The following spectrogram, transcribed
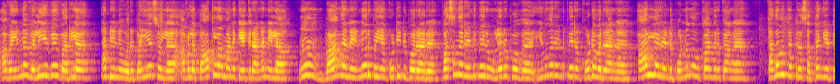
அவ இன்னும் வெளியவே வரல அப்படின்னு ஒரு பையன் சொல்ல அவளை பார்க்கலாமான்னு கேட்குறாங்க நிலா. ம் வாங்கன்னு இன்னொரு பையன் கூட்டிட்டு போறாரு. பசங்க ரெண்டு பேரும் உள்ளர போக இவங்க ரெண்டு பேரும் கூட வர்றாங்க. ஹாலில் ரெண்டு பொண்ணுங்க உட்காந்துருக்காங்க கதவு தட்டுற சத்தம் கேட்டு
